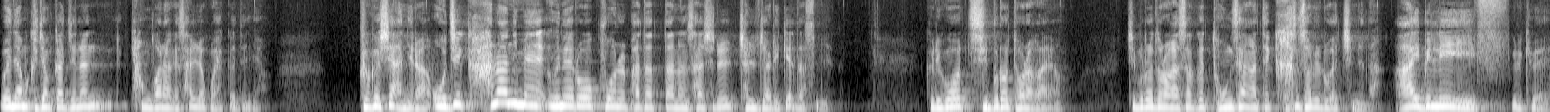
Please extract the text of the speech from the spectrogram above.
왜냐하면 그 전까지는 경건하게 살려고 했거든요. 그것이 아니라 오직 하나님의 은혜로 구원을 받았다는 사실을 절절히 깨닫습니다. 그리고 집으로 돌아가요. 집으로 돌아가서 그 동생한테 큰 소리로 외칩니다. I believe. 이렇게 외요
